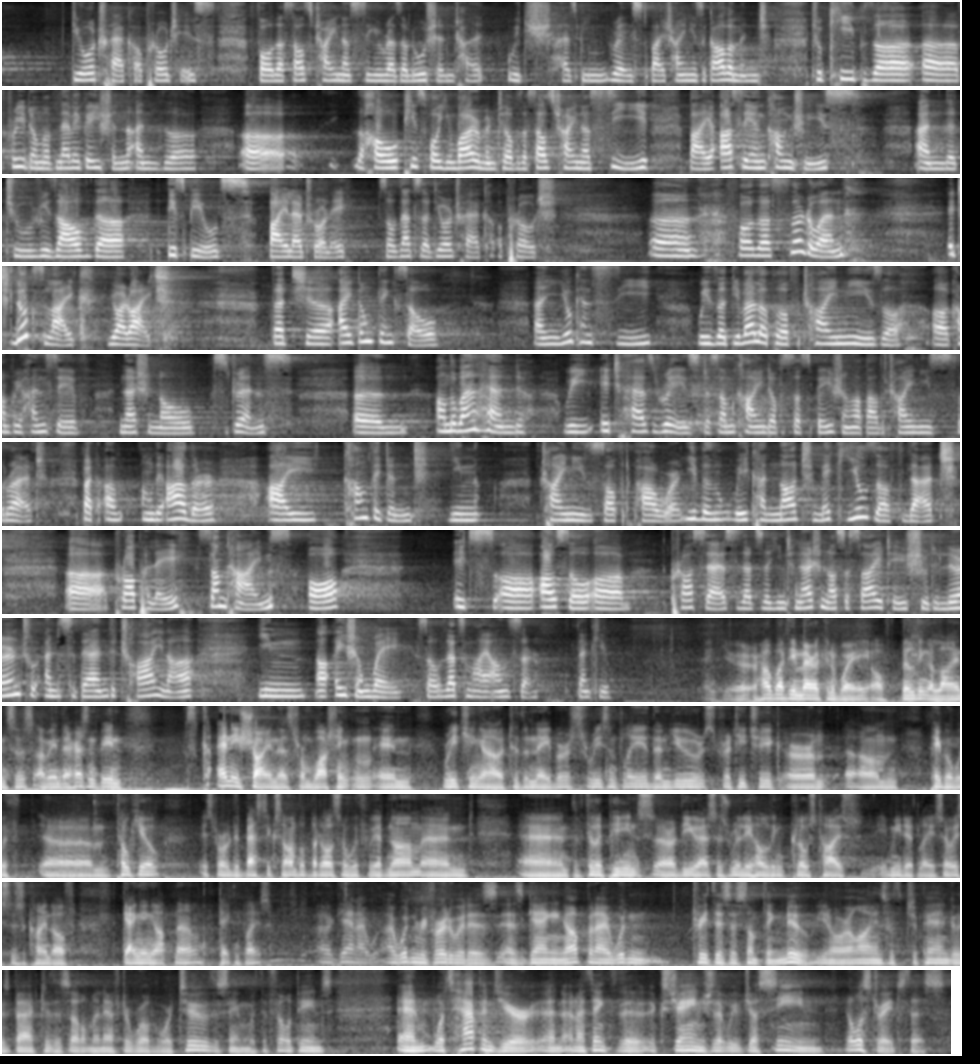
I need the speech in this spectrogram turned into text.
dual track approaches for the South China Sea resolution, which has been raised by Chinese government to keep the uh, freedom of navigation and the uh, the whole peaceful environment of the South China Sea by ASEAN countries and to resolve the disputes bilaterally. So that's a dual track approach. Uh, for the third one, it looks like you are right, but uh, I don't think so. And you can see with the development of Chinese uh, comprehensive national strengths, um, on the one hand, we, it has raised some kind of suspicion about Chinese threat, but on, on the other, I confident in Chinese soft power. Even we cannot make use of that uh, properly sometimes, or it's uh, also a process that the international society should learn to understand China in an Asian way. So that's my answer. Thank you. Thank you. How about the American way of building alliances? I mean, there hasn't been any shyness from Washington in reaching out to the neighbors recently. The new strategic um, um, paper with um, Tokyo is probably the best example, but also with Vietnam and and the Philippines. Uh, the U.S. is really holding close ties immediately. So is this a kind of ganging up now taking place? Again, I w- I wouldn't refer to it as, as ganging up, and I wouldn't treat this as something new. You know, our alliance with Japan goes back to the settlement after World War II, the same with the Philippines. And what's happened here, and, and I think the exchange that we've just seen illustrates this,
